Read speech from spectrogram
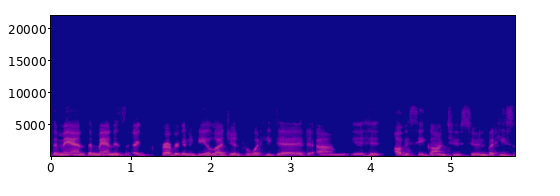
the man the man is uh, forever going to be a legend for what he did um he, obviously gone too soon but he's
